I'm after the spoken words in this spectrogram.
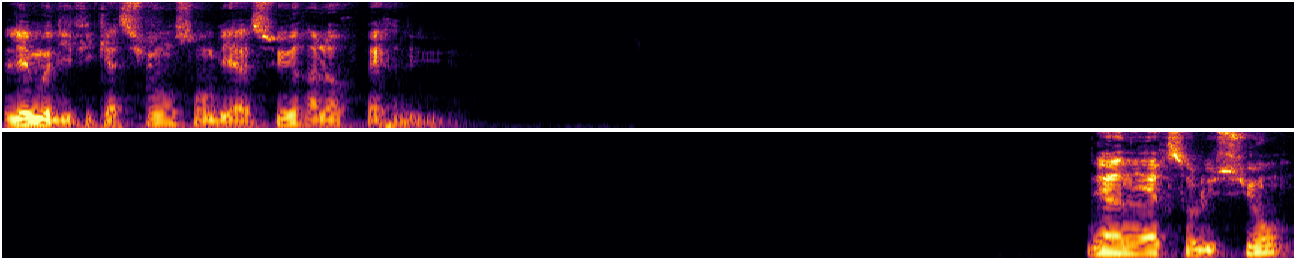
Les modifications sont bien sûr alors perdues. Dernière solution,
